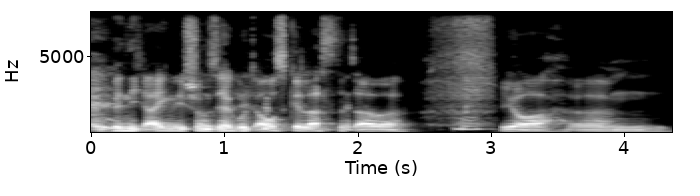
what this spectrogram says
bin ich eigentlich schon sehr gut ausgelastet, aber ja. Ähm,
